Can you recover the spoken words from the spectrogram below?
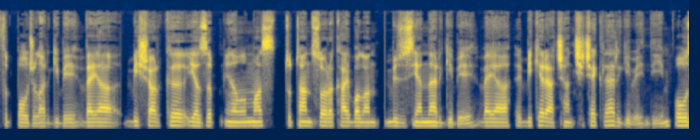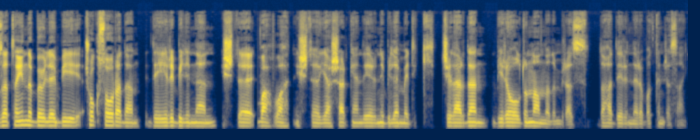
futbolcular gibi veya bir şarkı yazıp inanılmaz tutan sonra kaybolan müzisyenler gibi veya bir kere açan çiçekler gibi diyeyim. Oğuz Atay'ın da böyle bir çok sonradan değeri bilinen işte vah vah işte yaşarken değerini bilemedikçilerden biri olduğunu anladım biraz daha derinlere bakınca sanki.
